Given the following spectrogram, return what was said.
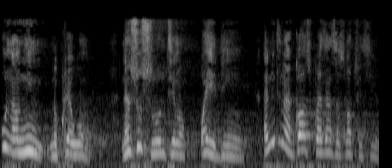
wona nim nokorɛ wɔ mu nanso suro nti no wayɛ din. Anything that god's presence is not with you.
